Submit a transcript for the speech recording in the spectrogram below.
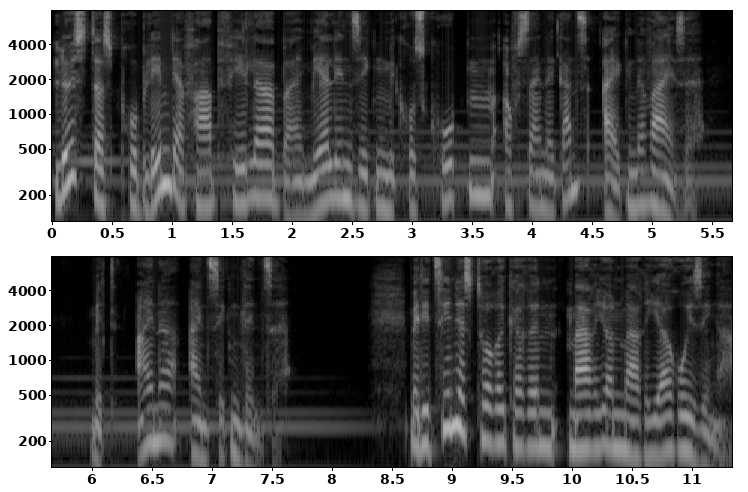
löst das Problem der Farbfehler bei mehrlinsigen Mikroskopen auf seine ganz eigene Weise. Mit einer einzigen Linse. Medizinhistorikerin Marion Maria Ruisinger.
